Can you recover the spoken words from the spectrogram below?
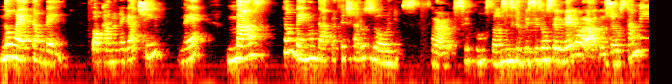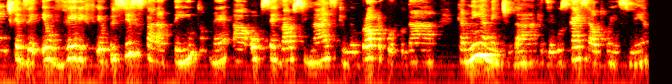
não é também focar no negativo, né? Mas também não dá para fechar os olhos. Para circunstâncias que precisam ser melhoradas. Né? Justamente, quer dizer, eu, verif... eu preciso estar atento né, a observar os sinais que o meu próprio corpo dá, que a minha mente dá, quer dizer, buscar esse autoconhecimento,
